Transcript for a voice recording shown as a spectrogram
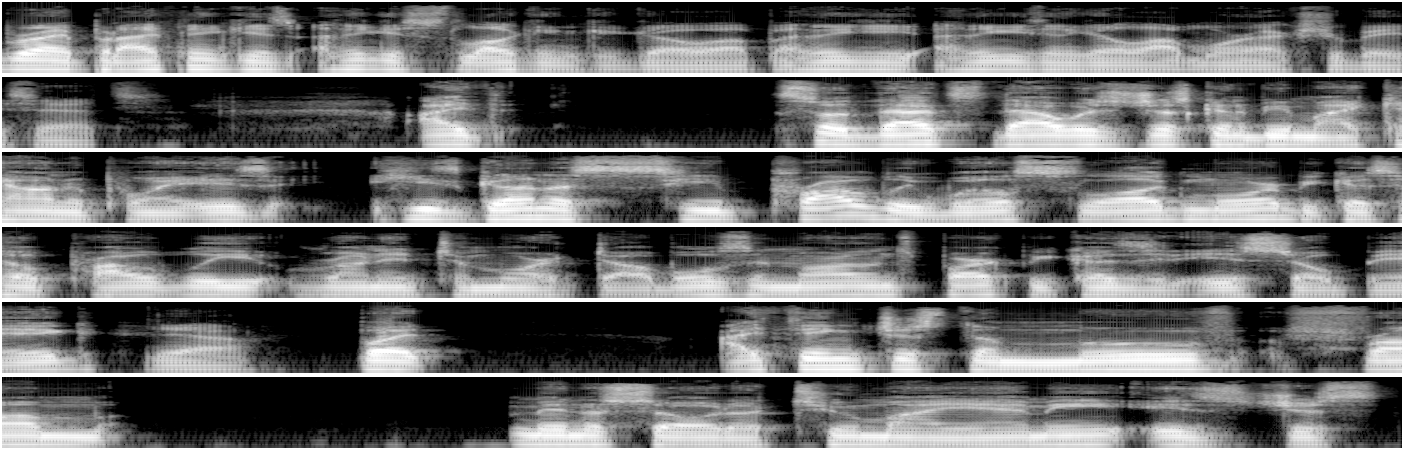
Right, but I think his I think his slugging could go up. I think he I think he's gonna get a lot more extra base hits. I so that's that was just going to be my counterpoint is he's gonna he probably will slug more because he'll probably run into more doubles in Marlins Park because it is so big. Yeah, But I think just the move from Minnesota to Miami is just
